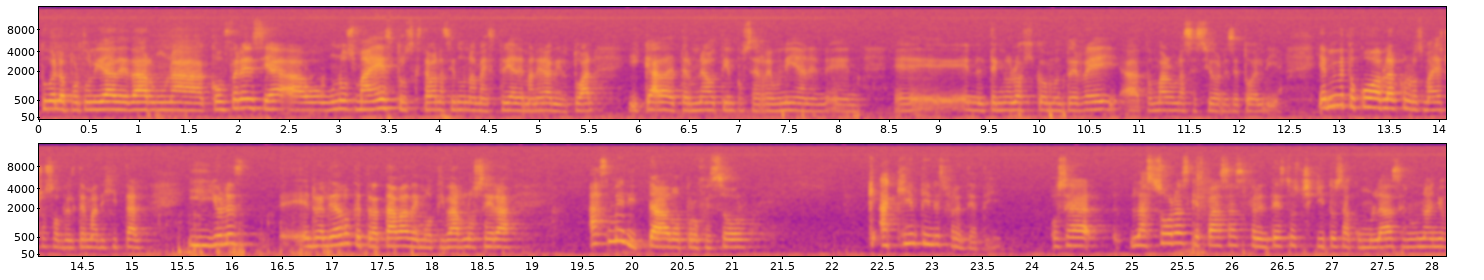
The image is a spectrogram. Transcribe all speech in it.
tuve la oportunidad de dar una conferencia a unos maestros que estaban haciendo una maestría de manera virtual y cada determinado tiempo se reunían en, eh, el Tecnológico de Monterrey a tomar unas sesiones de todo el día. Y a mí me tocó hablar con los maestros sobre el tema digital. Y yo les, en realidad lo que trataba de motivarlos era, ¿has meditado, profesor? ¿A quién tienes frente a ti? O sea, las horas que pasas frente a estos chiquitos acumuladas en un año,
